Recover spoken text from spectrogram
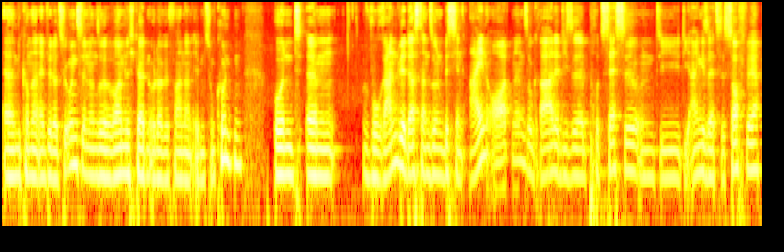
Ähm, die kommen dann entweder zu uns in unsere Räumlichkeiten oder wir fahren dann eben zum Kunden. Und ähm, woran wir das dann so ein bisschen einordnen, so gerade diese Prozesse und die, die eingesetzte Software,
